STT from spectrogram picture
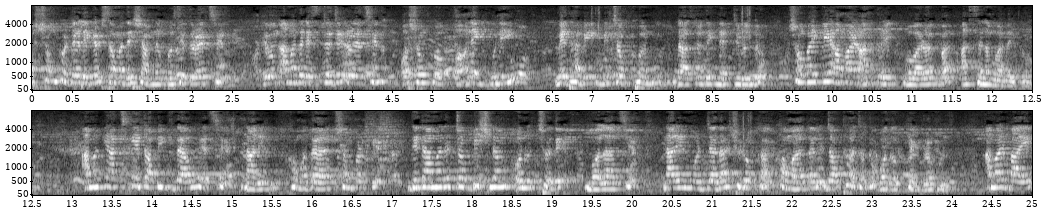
অসংখ্য ডেলিগেটস আমাদের সামনে উপস্থিত রয়েছেন এবং আমাদের স্টেজে রয়েছেন অসংখ্য অনেক গুণী মেধাবী বিচক্ষণ রাজনৈতিক নেতৃবৃন্দ সবাইকে আমার আন্তরিক মোবারকবাদ আসসালামু আলাইকুম আমাকে আজকে টপিক দেওয়া হয়েছে নারীর ক্ষমতা সম্পর্কে, যেটা আমাদের চব্বিশ নং অনুচ্ছেদে বলা আছে। নারীর মর্যাদা, সুরক্ষা ক্ষমতায়নে যথাযথ পদক্ষেপ গ্রহণ। আমার বাইরে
